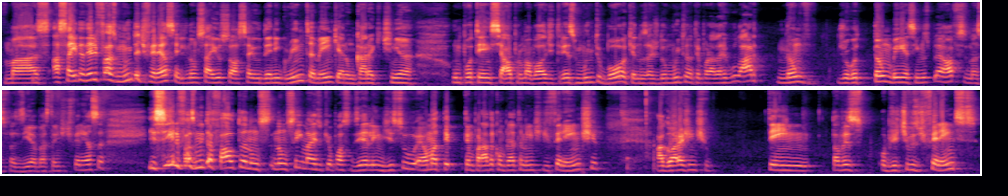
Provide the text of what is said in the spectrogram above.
Mas a saída dele faz muita diferença. Ele não saiu só, saiu o Danny Green também, que era um cara que tinha um potencial para uma bola de três muito boa, que nos ajudou muito na temporada regular. Não jogou tão bem assim nos playoffs, mas fazia bastante diferença. E sim, ele faz muita falta, não, não sei mais o que eu posso dizer além disso. É uma te- temporada completamente diferente. Agora a gente tem talvez objetivos diferentes.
